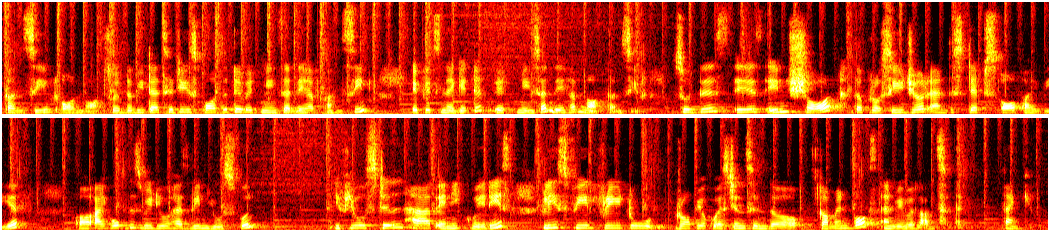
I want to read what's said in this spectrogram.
conceived or not. So if the beta hcg is positive it means that they have conceived. If it's negative it means that they have not conceived. So this is in short the procedure and the steps of ivf uh, i hope this video has been useful. If you still have any queries please feel free to drop your questions in the comment box and we will answer them Thank you.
